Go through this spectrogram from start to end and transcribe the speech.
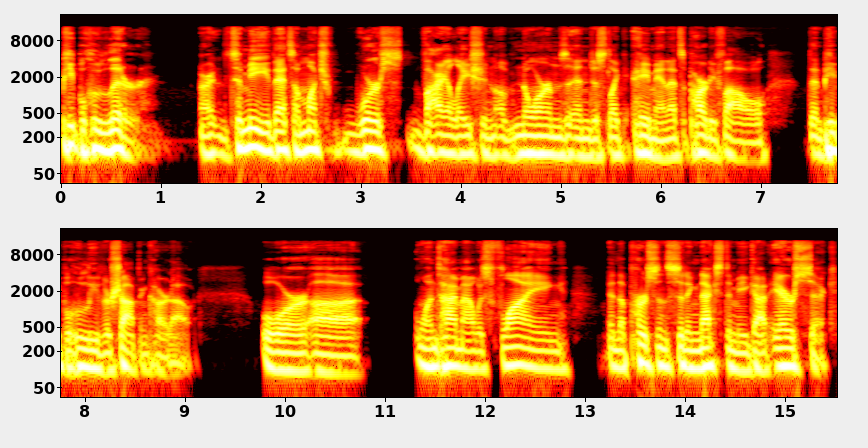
people who litter. All right, to me, that's a much worse violation of norms and just like, hey man, that's a party foul than people who leave their shopping cart out. Or uh, one time I was flying and the person sitting next to me got air sick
